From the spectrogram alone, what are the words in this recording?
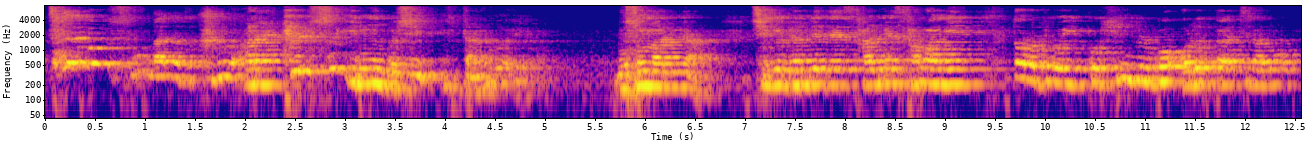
짧은 순간에도 그 안에 할 수 있는 것이 있다는 거예요. 무슨 말이냐? 지금 현재 내 삶의 상황이 떨어지고 있고 힘들고 어렵다 할지라도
